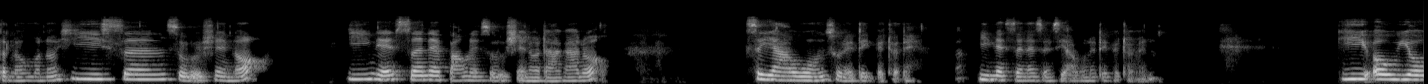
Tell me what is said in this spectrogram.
တလုံးပေါ့နော်ဟီဆန်ဆိုလို့ရှိရင်တော့ဤနဲ့ဆန်နဲ့ပေါင်းတယ်ဆိုလို့ရှိရင်တော့ဒါကတော့ဆရာဝန်ဆိုတဲ့အဓိပ္ပာယ်ထွက်တယ် ဒီနဲ့စနဲ့စင်ဆရာဝန်တို့တိတ်ပဲထွက်မယ်နော်ဒီအုံယုံ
